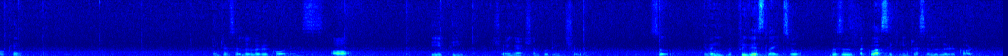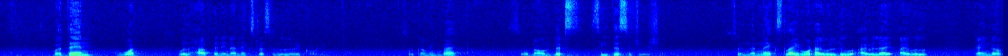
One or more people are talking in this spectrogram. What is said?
Okay intracellular recordings of AP showing action potential. So, even the previous slide. So, this is a classic intracellular recording, but then what will happen in an extracellular recording. So, coming back. So, now let us see this situation. So, in the next slide what I will do, I will I, I will kind of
